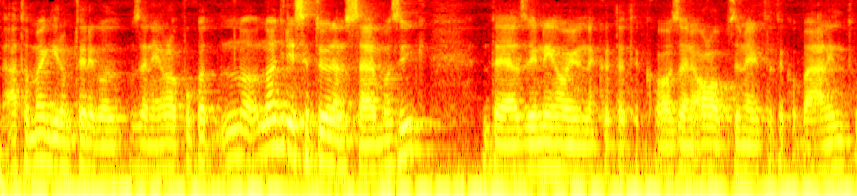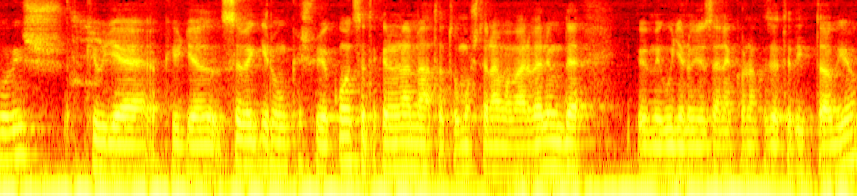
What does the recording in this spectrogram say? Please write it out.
hát megírom tényleg a zenei alapokat. Na, nagy része tőlem származik, de azért néha jönnek ötletek a zene, alapzenei ötletek a Bálintól is, aki ugye, aki ugye a szövegírónk, és ugye a koncerteken nem látható mostanában már velünk, de ő még ugyanúgy a zenekarnak az ötödik tagja.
